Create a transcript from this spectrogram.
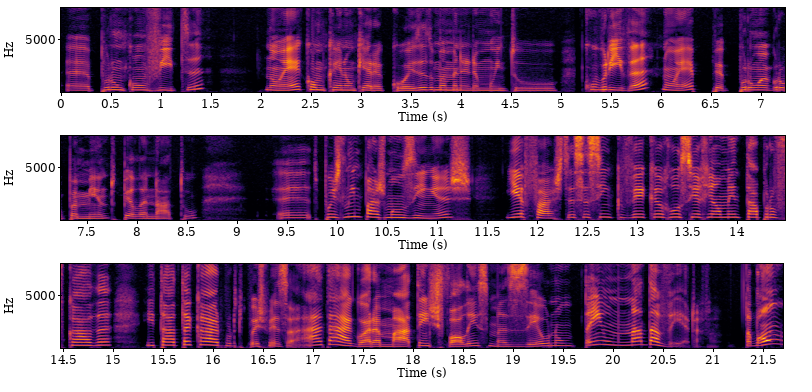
uh, por um convite, não é? Como quem não quer a coisa, de uma maneira muito cobrida, não é? P por um agrupamento, pela NATO. Uh, depois limpa as mãozinhas e afasta-se assim que vê que a Rússia realmente está provocada e está a atacar, porque depois pensa: ah, tá, agora matem, esfolem-se, mas eu não tenho nada a ver, tá bom?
